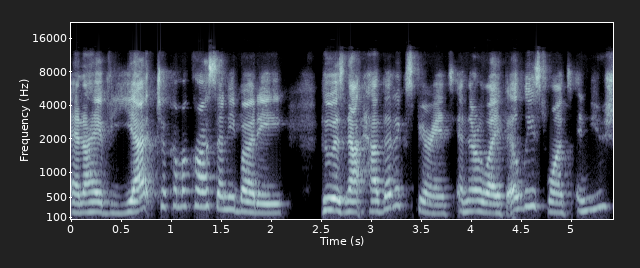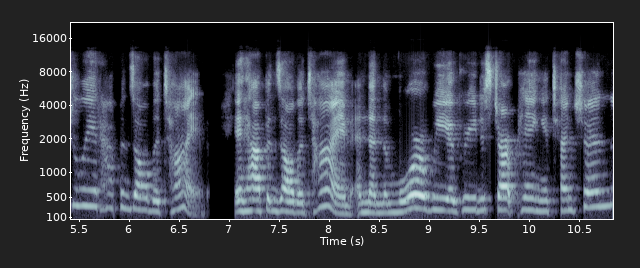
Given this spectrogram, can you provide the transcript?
And I have yet to come across anybody who has not had that experience in their life at least once. And usually it happens all the time. It happens all the time. And then the more we agree to start paying attention,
